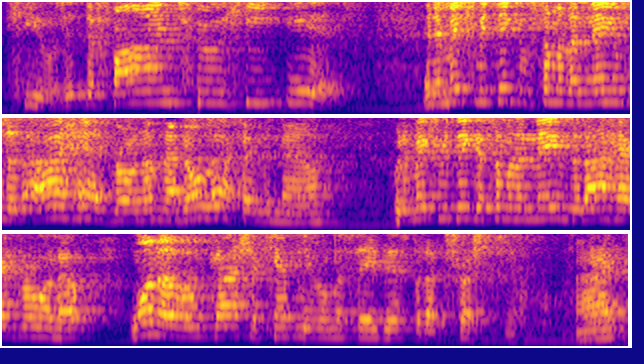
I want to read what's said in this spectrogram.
heals. It defines who he is. And it makes me think of some of the names that I had growing up. Now, don't laugh at me now, but it makes me think of some of the names that I had growing up. One of them, gosh, I can't believe I'm going to say this, but I trust you. All right?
